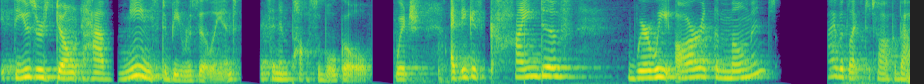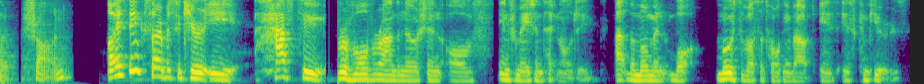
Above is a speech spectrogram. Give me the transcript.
If the users don't have means to be resilient, it's an impossible goal, which I think is kind of where we are at the moment. I would like to talk about Sean. I think cybersecurity has to revolve around the notion of information technology. At the moment, what most of us are talking about is, is computers.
